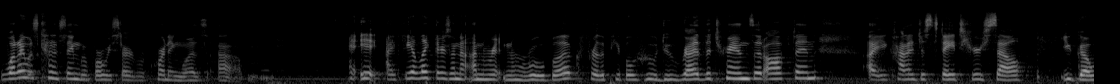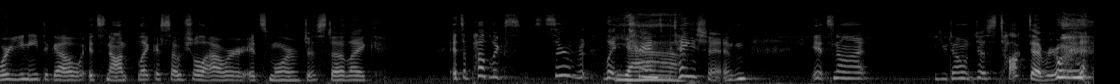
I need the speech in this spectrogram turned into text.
what I was kind of saying before we started recording was um, it, I feel like there's an unwritten rule book for the people who do ride the transit often. Uh, you kind of just stay to yourself. You go where you need to go. It's not like a social hour. It's more of just a like, it's a public s- service like Yeah. transportation. It's not. You don't just talk to everyone.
